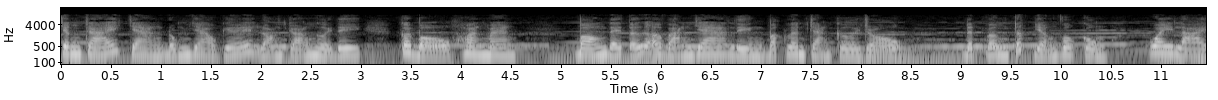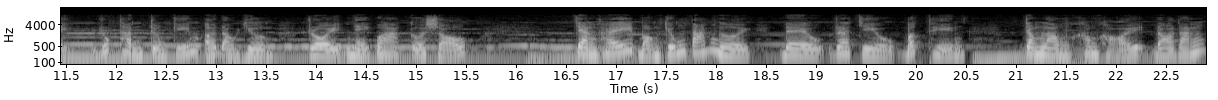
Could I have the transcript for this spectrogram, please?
Chân trái chàng đụng vào ghế loạn choạng người đi, coi bộ hoang mang. Bọn đệ tử ở vạn gia liền bật lên tràn cười rộ. Địch Vân tức giận vô cùng, quay lại rút thành trường kiếm ở đầu giường, rồi nhảy qua cửa sổ. Chàng thấy bọn chúng tám người đều ra chiều bất thiện, trong lòng không khỏi đo đắng.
